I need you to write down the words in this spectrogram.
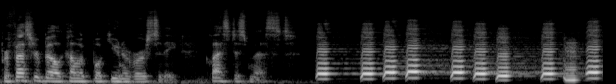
Professor Bill, Comic Book University. Class dismissed.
